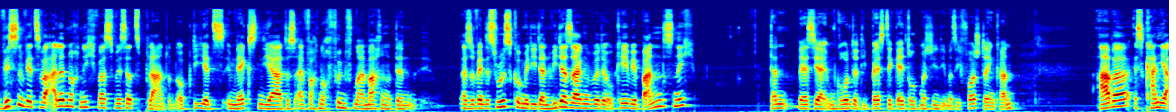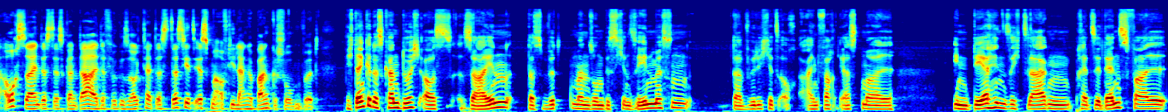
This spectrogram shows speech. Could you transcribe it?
wissen wir zwar alle noch nicht, was Wizards plant und ob die jetzt im nächsten Jahr das einfach noch fünfmal machen, denn also wenn das Rules Committee dann wieder sagen würde, okay, wir bannen das nicht, dann wäre es ja im Grunde die beste Gelddruckmaschine, die man sich vorstellen kann. Aber es kann ja auch sein, dass der Skandal dafür gesorgt hat, dass das jetzt erstmal auf die lange Bank geschoben wird. Ich denke, das kann durchaus sein. Das wird man so ein bisschen sehen müssen. Da würde ich jetzt auch einfach erstmal in der Hinsicht sagen, Präzedenzfall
